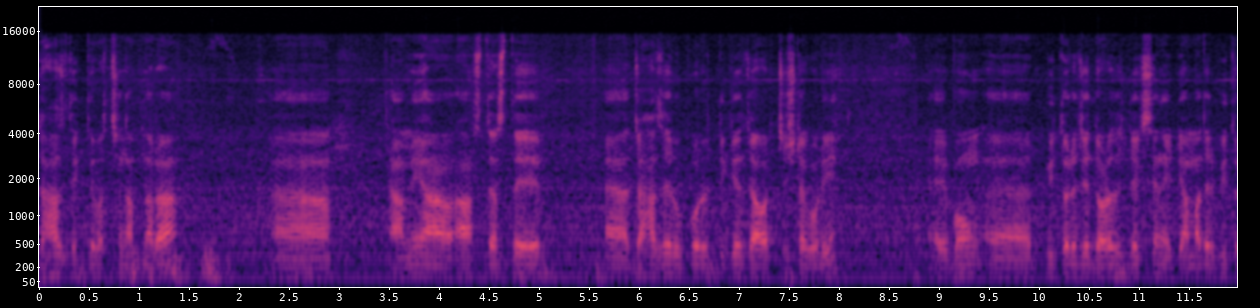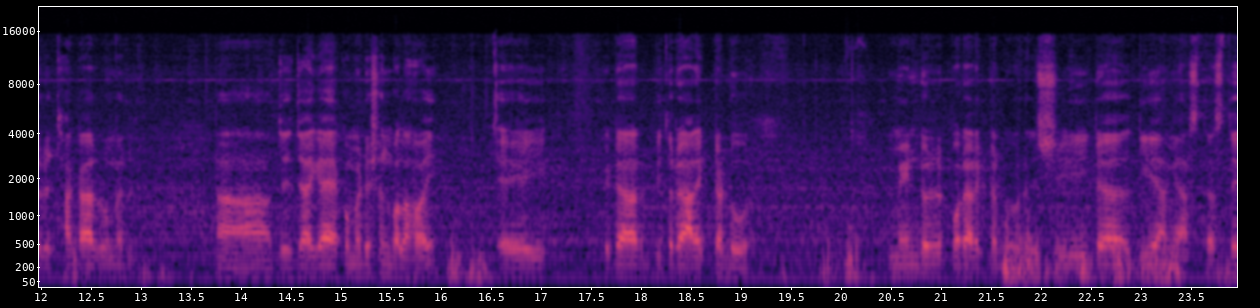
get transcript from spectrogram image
জাহাজ দেখতে পাচ্ছেন আপনারা। আমি আস্তে আস্তে জাহাজের উপরের দিকে যাওয়ার চেষ্টা করি এবং ভিতরে যে দরজা দেখছেন, এটি আমাদের ভিতরে থাকার রুমের যে জায়গায় অ্যাকোমোডেশন বলা হয়, এই, এটার ভিতরে আরেকটা ডোর মেন ডোরের পরে আরেকটা ডোর সিঁড়িটা দিয়ে আমি আস্তে আস্তে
